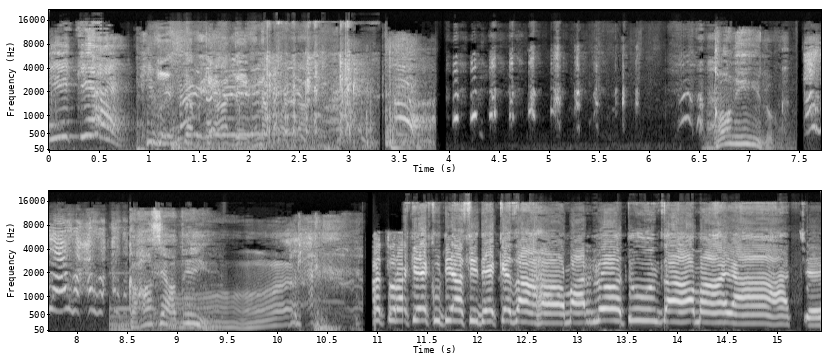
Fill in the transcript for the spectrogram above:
ये क्या है? ये सब क्या देखना पड़ा? कौन है ये लोग? कहाँ से आते हैं ये? তোরা কে কুটি আসি দেখে যা আমার নতুন জামাই আছে।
